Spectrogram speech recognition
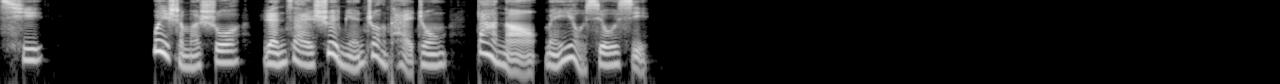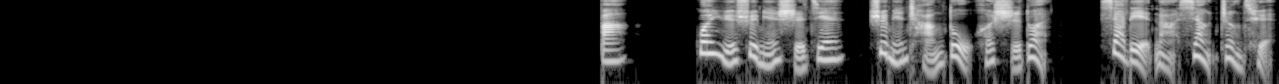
七，为什么说人在睡眠状态中大脑没有休息？八，关于睡眠时间、睡眠长度和时段，下列哪项正确？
